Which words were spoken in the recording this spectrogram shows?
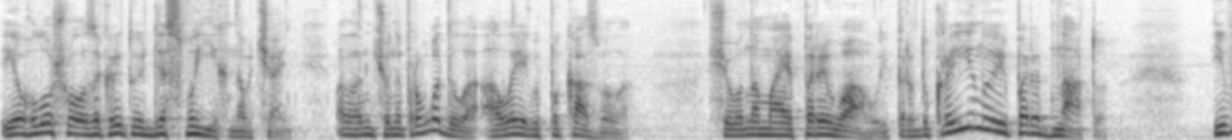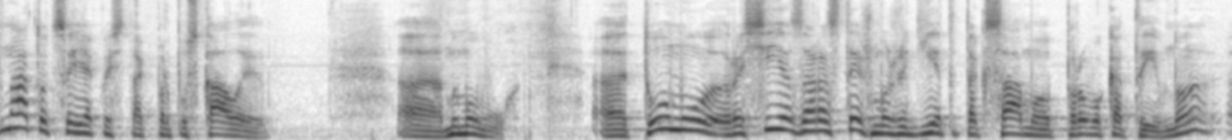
і оголошувала закритою для своїх навчань. Вона там нічого не проводила, але якби показувала, що вона має перевагу і перед Україною, і перед НАТО. І в НАТО це якось так пропускали е, мимо вух. Е, Тому Росія зараз теж може діяти так само провокативно, е,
